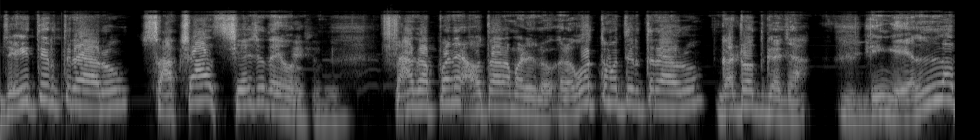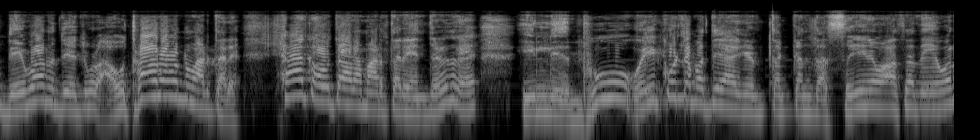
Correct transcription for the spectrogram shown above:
ಜಯತೀರ್ಥರ ಯಾರು? ಸಾಕ್ಷಾತ್ ಶೇಷದೇವರು. ನಾಗಪ್ಪನೇ ಅವತಾರ ಮಾಡಿದ್ರು ರಘೋತ್ತಮ ತೀರ್ಥರ ಯಾರು? ಘಟೋದ್ಗಜ. ಹಿಂಗೆ ಎಲ್ಲ ದೇವಾನು ದೇವತೆಗಳು ಅವತಾರವನ್ನು ಮಾಡ್ತಾರೆ. ಯಾಕೆ ಅವತಾರ ಮಾಡ್ತಾರೆ ಅಂತ ಹೇಳಿದ್ರೆ ಇಲ್ಲಿ ಭೂ ವೈಕುಂಠಪತಿ ಆಗಿರ್ತಕ್ಕಂಥ ಶ್ರೀನಿವಾಸ ದೇವರ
